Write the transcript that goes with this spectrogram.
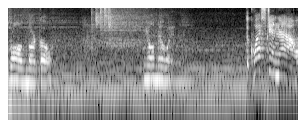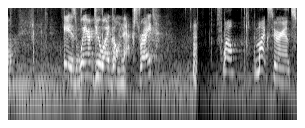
wrong, Markko. We all know it. The question now is where do I go next, right? Hmm. Well, in my experience,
